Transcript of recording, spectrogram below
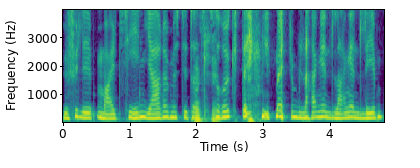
wie viele mal zehn Jahre müsste ich da okay. zurückdenken in meinem langen, langen Leben.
